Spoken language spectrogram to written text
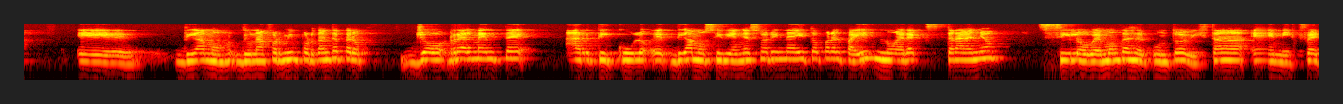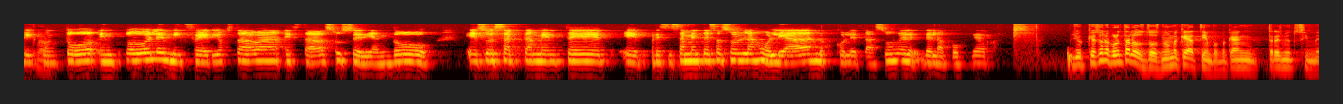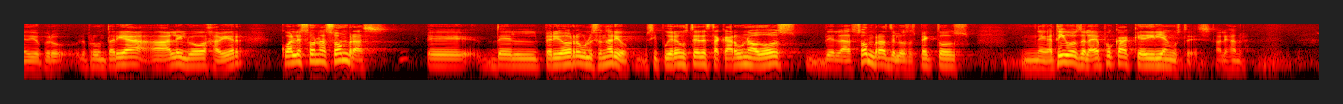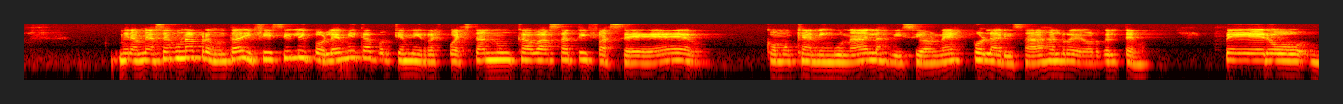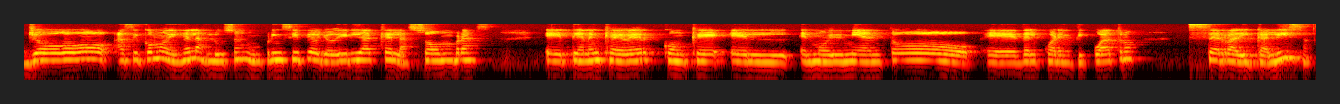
digamos, de una forma importante, pero yo realmente articulo, digamos, si bien eso era inédito para el país, no era extraño si lo vemos desde el punto de vista hemisférico, en, todo, en todo el hemisferio estaba, estaba sucediendo eso exactamente, eh, precisamente esas son las oleadas, los coletazos de, la posguerra. Yo quiero hacer una pregunta a los dos, no me queda tiempo, me quedan tres minutos y medio, pero le preguntaría a Ale y luego a Javier, ¿cuáles son las sombras eh, del periodo revolucionario? Si pudieran ustedes destacar una o dos de las sombras, de los aspectos negativos de la época, ¿qué dirían ustedes, Alejandra? Mira, me haces una pregunta difícil y polémica porque mi respuesta nunca va a satisfacer como que a ninguna de las visiones polarizadas alrededor del tema. Pero yo, así como dije las luces en un principio, yo diría que las sombras eh, tienen que ver con que el, el movimiento eh, del 44 se radicaliza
